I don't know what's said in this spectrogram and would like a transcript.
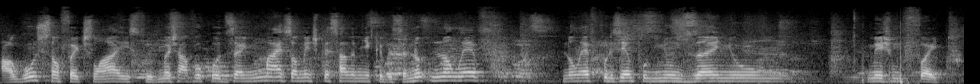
Alguns são feitos lá e isso tudo, mas já vou com o desenho mais ou menos pensado na minha cabeça. Não, não, levo, não levo, por exemplo, nenhum desenho mesmo feito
